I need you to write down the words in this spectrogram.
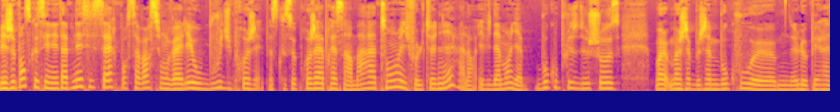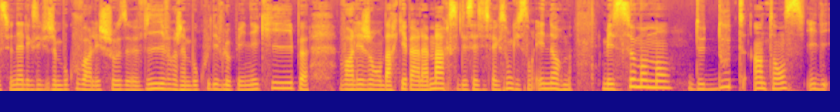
Mais je pense que c'est une étape nécessaire pour savoir si on veut aller au bout du projet. Parce que ce projet, après, c'est un marathon, il faut le tenir. Alors évidemment, il y a beaucoup plus de choses. Moi, j'aime beaucoup euh, l'opérationnel, j'aime beaucoup voir les choses vivre, j'aime beaucoup développer une équipe, voir les gens embarqués par la marque, c'est des satisfactions qui sont énormes. Mais ce moment de doute intense, il est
